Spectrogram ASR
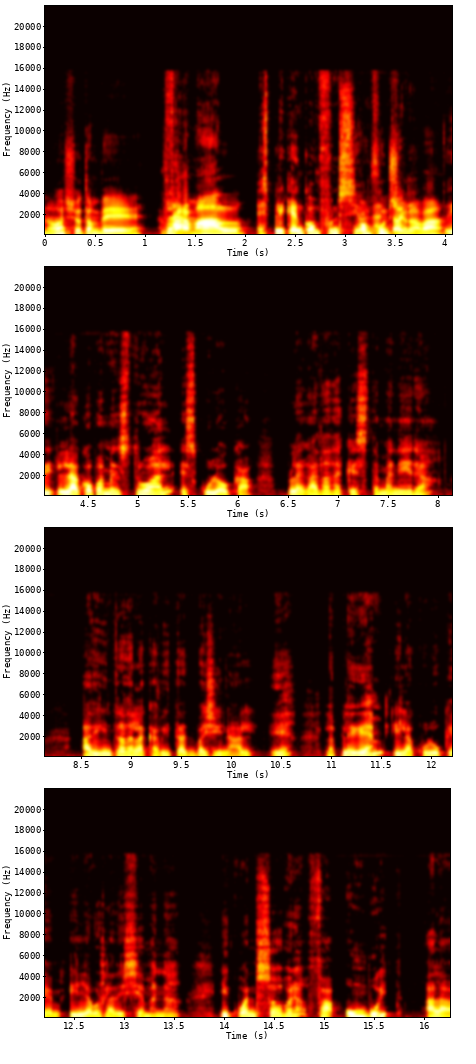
No? Això també Clar. farà mal. Expliquem com funciona, Com funciona, Toni. va. La copa menstrual es col·loca plegada d'aquesta manera a dintre de la cavitat vaginal. Eh? La pleguem i la col·loquem. I llavors la deixem anar i quan s'obre fa un buit a la,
